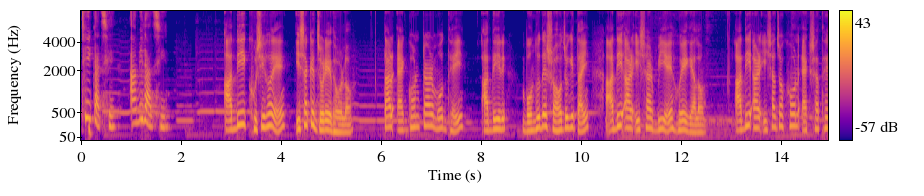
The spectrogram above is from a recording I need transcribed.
ঠিক আছে আমি রাজি। আদি খুশি হয়ে ঈশাকে জড়িয়ে ধরল। তার এক ঘণ্টার মধ্যেই আদির বন্ধুদের সহযোগিতায় আদি আর ঈশার বিয়ে হয়ে গেল। আদি আর ঈশা যখন একসাথে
